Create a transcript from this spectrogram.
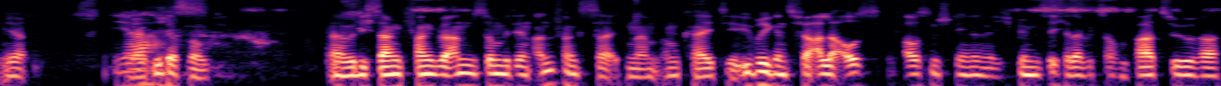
ja. Ja, ja guter Punkt. Da würde ich sagen, fangen wir an so mit den Anfangszeiten am, am KIT. Übrigens für alle Aus, Außenstehenden, ich bin mir sicher, da wird es auch ein paar Zuhörer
